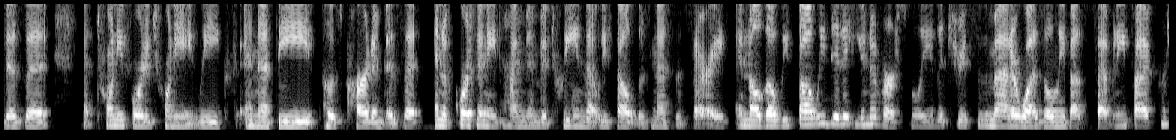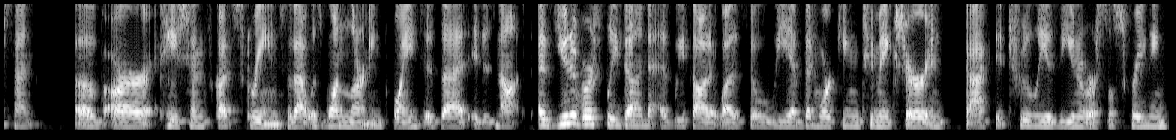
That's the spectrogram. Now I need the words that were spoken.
visit at 24 to 28 weeks and at the postpartum visit. And of course, any time in between that we felt was necessary. And although we thought we did it universally, the truth of the matter was only about 75% of our patients got screened. So that was one learning point is that it is not as universally done as we thought it was. So we have been working to make sure, in fact, it truly is a universal screening.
